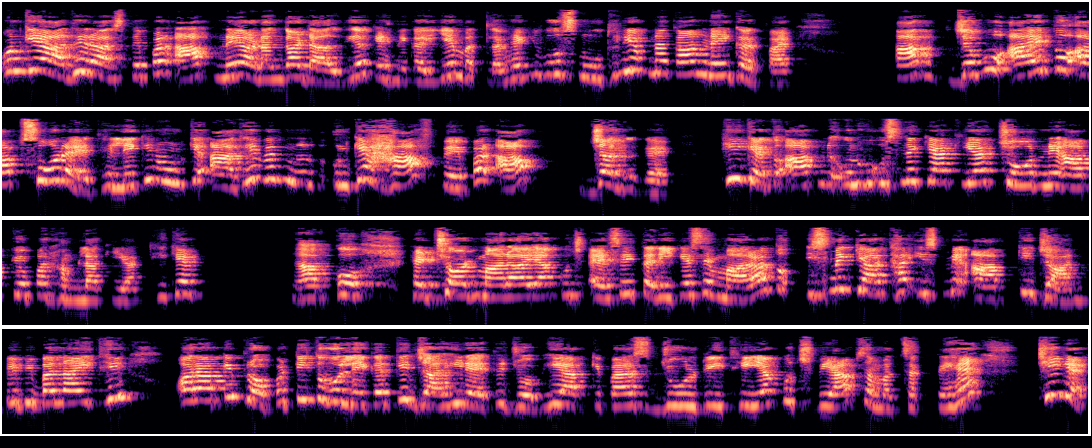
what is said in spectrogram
उनके आधे रास्ते पर आपने अड़ंगा डाल दिया कहने का ये मतलब है कि वो स्मूथली अपना काम नहीं कर पाए। आप, जब वो आए तो आप सो रहे थे, लेकिन उनके आधे उनके हाफ़ पे पर आप जग गए। ठीक है तो आपने उसने क्या किया? चोर ने आपके ऊपर हमला किया, ठीक है? आपको हेडशॉट मारा या कुछ ऐसे तरीके से मारा तो इसमें क्या था? इसमें आपकी जान पे भी बनाई थी और आपकी प्रॉपर्टी तो वो लेकर के जा ही रहे थे, जो भी आपके पास ज्वेलरी थी या कुछ भी आप समझ सकते हैं। ठीक है,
